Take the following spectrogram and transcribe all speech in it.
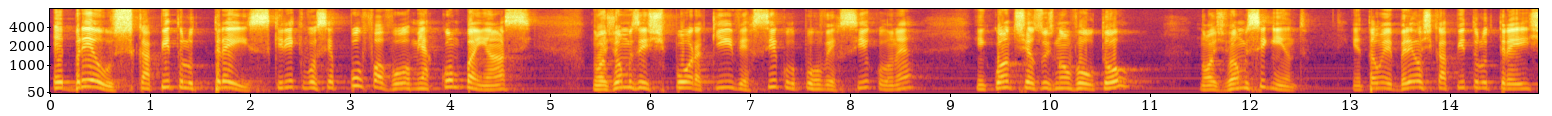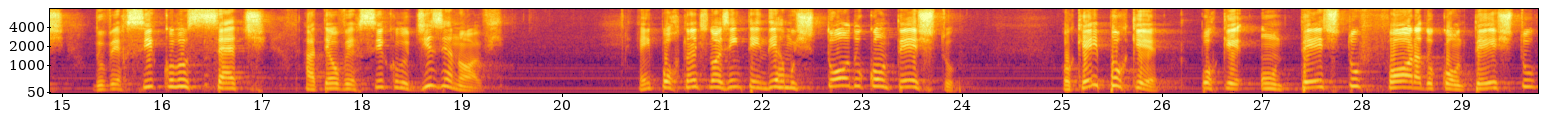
Hebreus capítulo 3. Queria que você, por favor, me acompanhasse nós vamos expor aqui, versículo por versículo, né? Enquanto Jesus não voltou, nós vamos seguindo. Então, Hebreus capítulo 3, do versículo 7 até o versículo 19. É importante nós entendermos todo o contexto, ok? Por quê? Porque um texto fora do contexto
